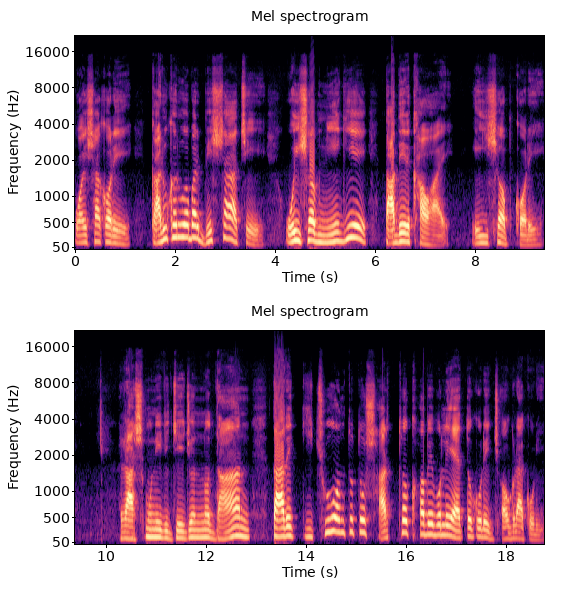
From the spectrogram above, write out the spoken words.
পয়সা করে, কারু কারু আবার বেশ্যা আছে, ওই সব নিয়ে গিয়ে তাদের খাওয়ায়, এই সব করে। রাসমণির যে জন্য দান, তার কিছু অন্তত সার্থক হবে বলে এত করে ঝগড়া করি।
